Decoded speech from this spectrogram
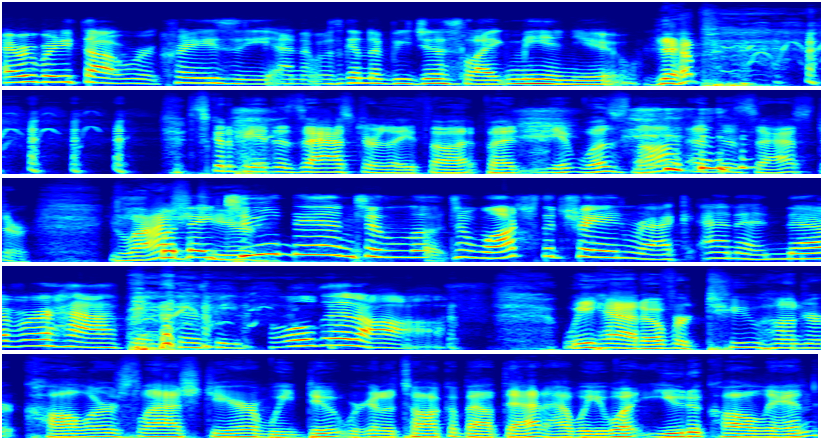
everybody thought we were crazy and it was going to be just like me and you. Yep. it's going to be a disaster, they thought, but it was not a disaster. Last But they year, tuned in to look, to watch the train wreck and it never happened because we pulled it off. We had over 200 callers last year. We do. We're going to talk about that. How we want you to call in,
